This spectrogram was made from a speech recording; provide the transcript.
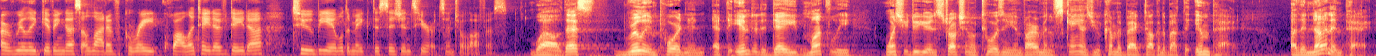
are really giving us a lot of great qualitative data to be able to make decisions here at central office. Wow, that's really important. And at the end of the day, monthly, once you do your instructional tours and your environmental scans, you're coming back talking about the impact or the non impact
